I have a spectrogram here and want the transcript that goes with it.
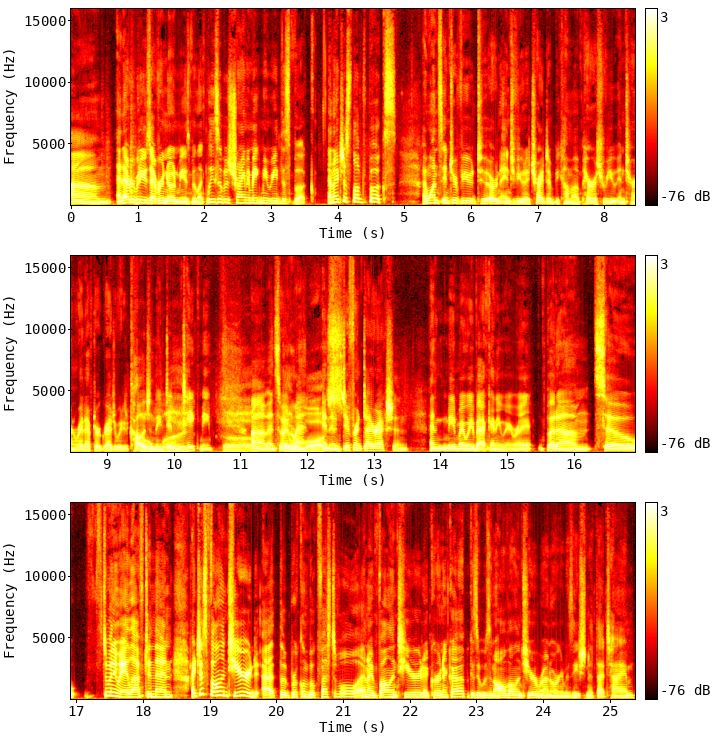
Um, and everybody who's ever known me has been like, Lisa was trying to make me read this book. And I just loved books. I once interviewed to, or interviewed, I tried to become a Paris Review intern right after I graduated college, Oh and they my. didn't take me. um, and so I went in a different direction and made my way back anyway, right? But um, so so anyway, I left, and then I just volunteered at the Brooklyn Book Festival, and I volunteered at Guernica because it was an all volunteer run organization at that time,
